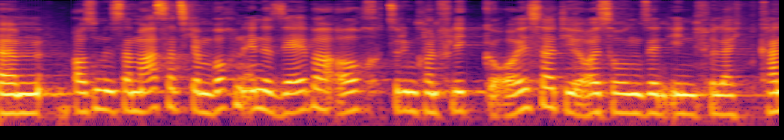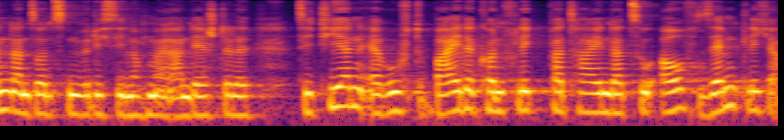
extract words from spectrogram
Ähm, Außenminister Maas hat sich am Wochenende selber auch zu dem Konflikt geäußert. Die Äußerungen sind Ihnen vielleicht bekannt, ansonsten würde ich sie noch mal an der Stelle zitieren. Er ruft beide Konfliktparteien dazu auf, sämtliche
